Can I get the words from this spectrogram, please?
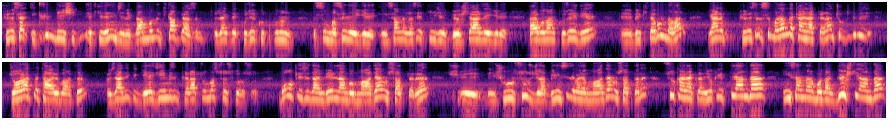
küresel iklim değişikliği etkilerini incelemek. Ben bunu kitap yazdım. Özellikle Kuzey Kutbu'nun ısınmasıyla ilgili, insanları nasıl etkileyeceğini, göçlerle ilgili kaybolan kuzey diye e, bir kitabım da var. Yani küresel ısınmadan da kaynaklanan çok ciddi bir coğrafya tahribatı, özellikle geleceğimizin karartılması söz konusu. Bol kesiden verilen bu maden ruhsatları, e, şuursuzca, bilinçsizce böyle maden ruhsatları su kaynaklarını yok ettiği anda, insanlar buradan göçtüğü anda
